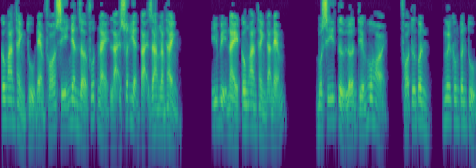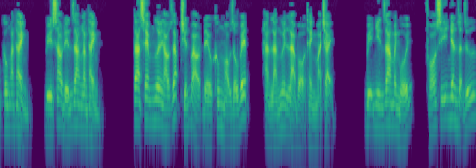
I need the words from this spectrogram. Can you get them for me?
công an thành thủ đem phó sĩ nhân giờ phút này lại xuất hiện tại giang lăng thành. Ý vị này công an thành đã ném. Một sĩ tử lớn tiếng hô hỏi, phó tướng quân, ngươi không tuân thủ công an thành, vì sao đến giang lăng thành? Ta xem ngươi háo giáp chiến bảo đều không máu dấu vết, hẳn là ngươi là bỏ thành mà chạy. Bị nhìn ra manh mối, phó sĩ nhân giận dữ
